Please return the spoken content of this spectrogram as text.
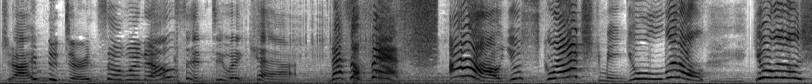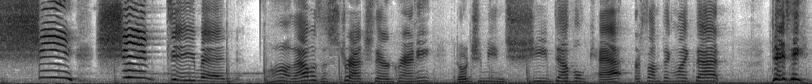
Trying to turn someone else into a cat. Not so fast! Ow! You scratched me, you little, you little she, she demon! Oh, that was a stretch there, Granny. Don't you mean she devil cat or something like that? Daisy,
